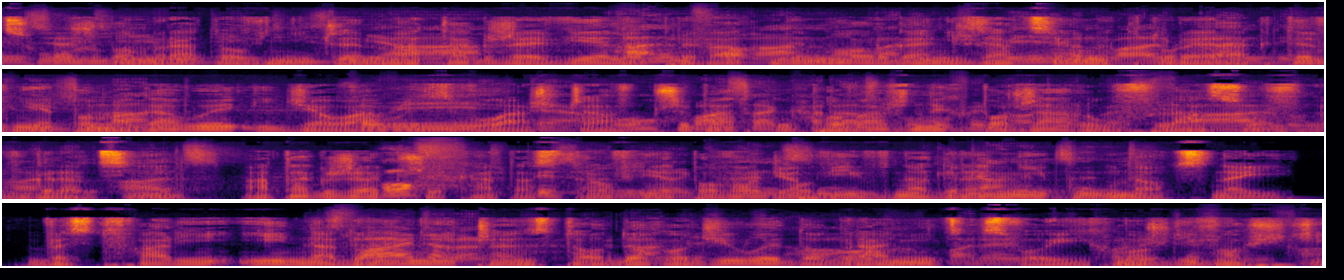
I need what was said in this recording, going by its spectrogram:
służbom ratowniczym, a także wiele prywatnym organizacjom, które aktywnie pomagały i działały zwłaszcza w przypadku poważnych pożarów lasów w Grecji, a także przy katastrofie powodziowi w Nadrenii Północnej. Westfalii i Nadrenii często dochodziły do granic swoich możliwości.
